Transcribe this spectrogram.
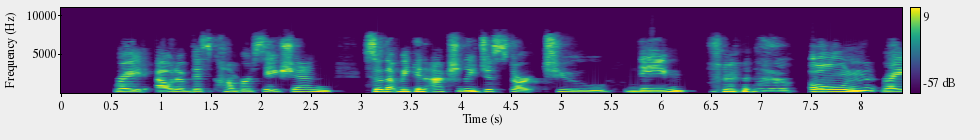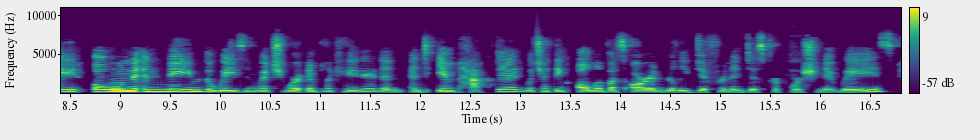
right, out of this conversation so that we can actually just start to name Mm-hmm. own right own and name the ways in which we're implicated and and impacted which i think all of us are in really different and disproportionate ways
